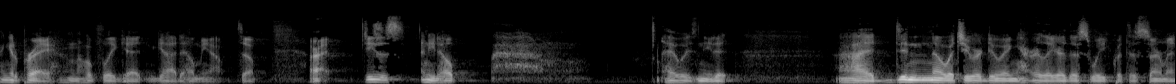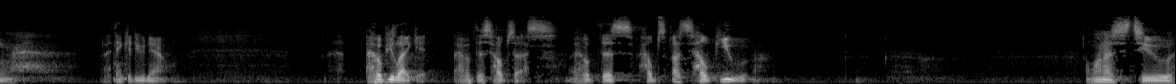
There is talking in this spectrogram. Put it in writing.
I'm going to pray and hopefully get God to help me out. So, all right, Jesus, I need help. I always need it. I didn't know what you were doing earlier this week with this sermon, but I think I do now. I hope you like it. I hope this helps us. I hope this helps us help you. I want us to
